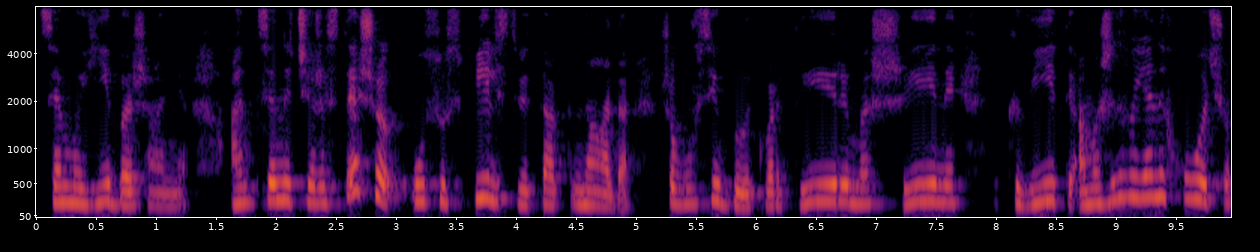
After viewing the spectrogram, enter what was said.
це мої бажання. А це не через те, що у суспільстві так надо, щоб у всіх були квартири, машини, квіти. А можливо, я не хочу.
